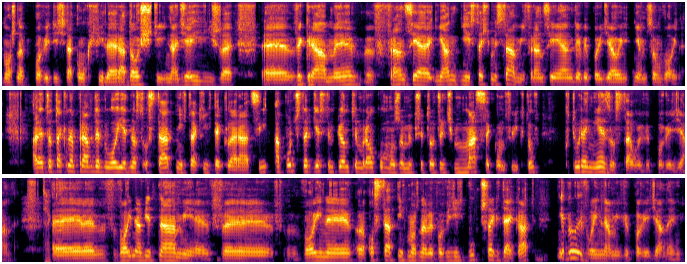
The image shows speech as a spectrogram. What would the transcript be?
można by powiedzieć, taką chwilę radości i nadziei, że wygramy. Francja i Anglia, nie jesteśmy sami. Francja i Anglia wypowiedziały Niemcom wojnę. Ale to tak naprawdę było jedno z ostatnich takich deklaracji, a po 1945 roku możemy przytoczyć masę konfliktów, które nie zostały wypowiedziane. Tak. E, wojna w Wietnamie, w, w wojny ostatnich, można by powiedzieć, dwóch, trzech dekad nie były wojnami wypowiedzianymi.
